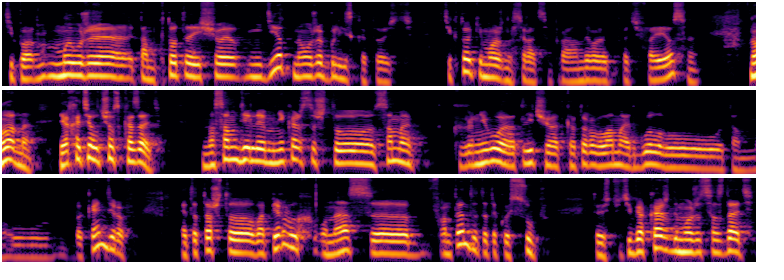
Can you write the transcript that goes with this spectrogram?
типа, мы уже, там, кто-то еще не дед, но уже близко. То есть в ТикТоке можно сраться про Android против iOS. Ну ладно, я хотел что сказать. На самом деле, мне кажется, что самое корневое отличие, от которого ломает голову там, у бэкэндеров – это то, что, во-первых, у нас э, фронтенд – это такой суп. То есть у тебя каждый может создать,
